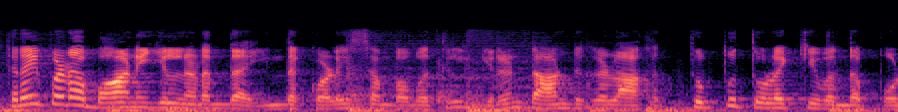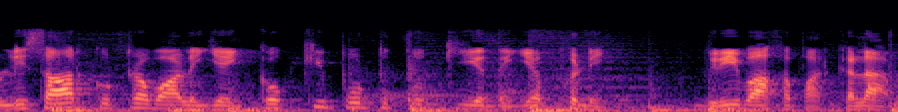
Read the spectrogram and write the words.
திரைப்பட பாணியில் நடந்த இந்த கொலை சம்பவத்தில் இரண்டு ஆண்டுகளாக துப்பு துளக்கி வந்த போலீசார் குற்றவாளியை கொக்கி போட்டு தூக்கியது எப்படி? விரிவாக பார்க்கலாம்.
